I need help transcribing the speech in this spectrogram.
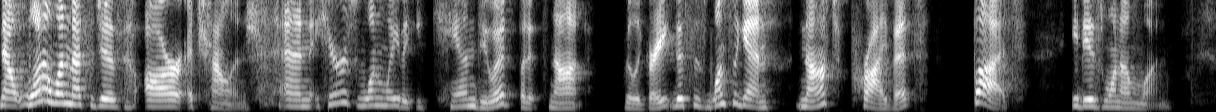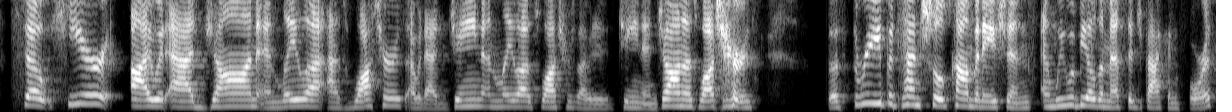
Now, one on one messages are a challenge. And here's one way that you can do it, but it's not really great. This is once again not private, but it is one on one. So here I would add John and Layla as watchers. I would add Jane and Layla as watchers. I would add Jane and John as watchers, the three potential combinations, and we would be able to message back and forth.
